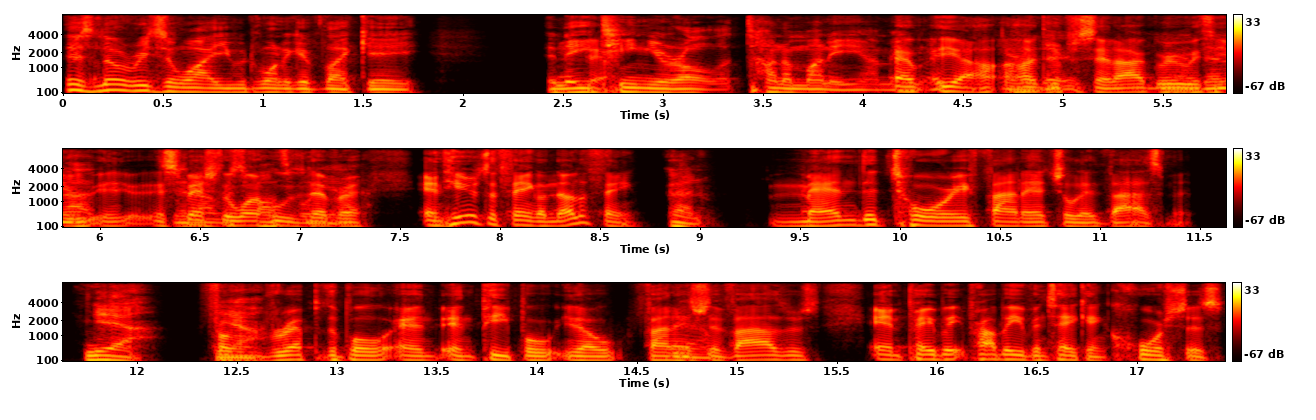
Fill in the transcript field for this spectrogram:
there's no reason why you would want to give like a an 18 year old a ton of money. I mean, yeah, hundred percent. I agree with you, not- especially one who's never. And here's the thing. Another thing. Mandatory financial advisement. yeah, from Yeah. reputable and, and people, you know, financial Yeah. advisors, and probably, probably even taking courses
